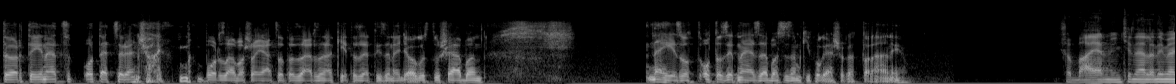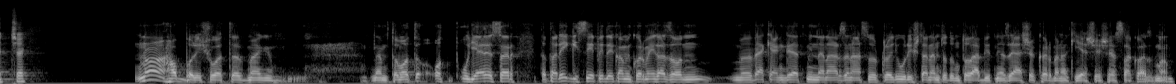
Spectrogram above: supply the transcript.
történet, ott egyszerűen csak borzalmasan játszott az Arsenal 2011. augusztusában. Nehéz, ott, ott azért nehezebb azt hiszem kifogásokat találni. És a Bayern München elleni meccsek? Na, abból is volt több, meg nem tudom, ott, ott ugye először, tehát a régi szép idők, amikor még azon vekengett minden Arsenal szurkoló, hogy úristen, nem tudunk tovább jutni az első körben a kieséses szakaszban.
